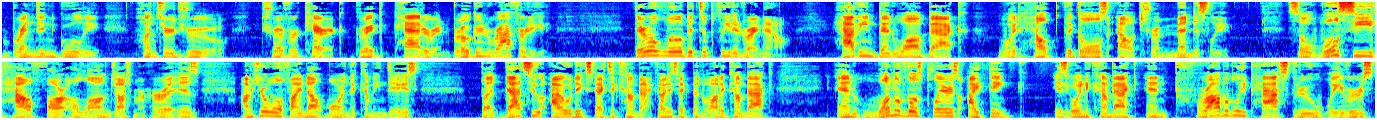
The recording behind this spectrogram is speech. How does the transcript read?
Brendan Guhle, Hunter Drew, Trevor Carrick, Greg Pateryn, Brogan Rafferty. They're a little bit depleted right now. Having Benoit back would help the Gulls out tremendously. So we'll see how far along Josh Mahura is. I'm sure we'll find out more in the coming days. But that's who I would expect to come back. I would expect Benoit to come back. And one of those players I think is going to come back and probably pass through waivers.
